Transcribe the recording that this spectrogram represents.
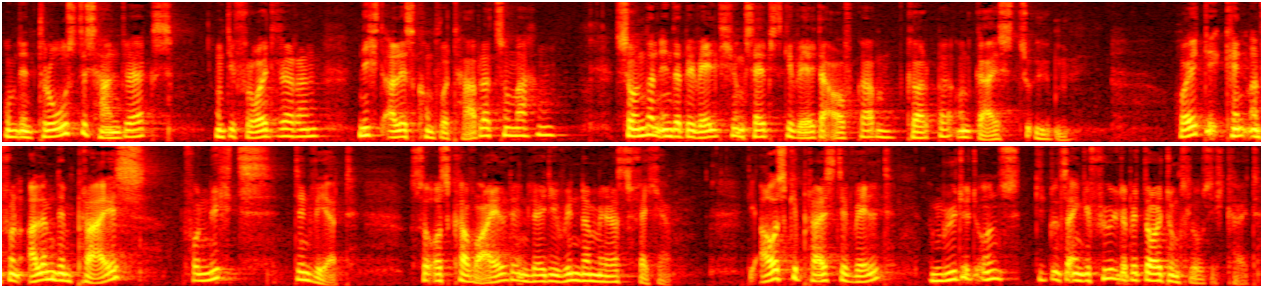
um den Trost des Handwerks und die Freude daran, nicht alles komfortabler zu machen, sondern in der Bewältigung selbstgewählter Aufgaben Körper und Geist zu üben. Heute kennt man von allem den Preis, von nichts den Wert, so Oscar Wilde in Lady Windermere's Fächer. Die ausgepreiste Welt ermüdet uns, gibt uns ein Gefühl der Bedeutungslosigkeit.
